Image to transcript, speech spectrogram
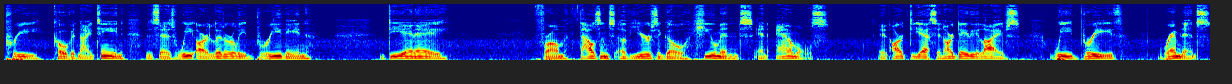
pre COVID 19 that says we are literally breathing DNA from thousands of years ago, humans and animals. In our, yes, in our daily lives, we breathe remnants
